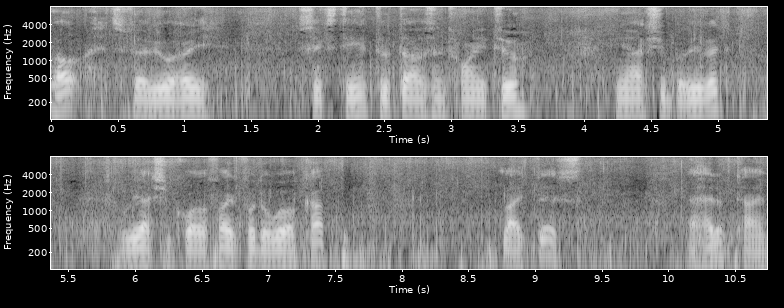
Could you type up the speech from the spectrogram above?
Well, it's February 16, 2022. Can you actually believe it? We actually qualified for the World Cup like this ahead of time.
